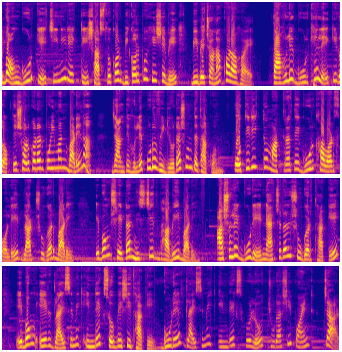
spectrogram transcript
এবং গুড়কে চিনির একটি স্বাস্থ্যকর বিকল্প হিসেবে বিবেচনা করা হয়। তাহলে গুড় খেলে কি রক্তের শর্করার পরিমাণ বাড়ে না? জানতে হলে পুরো ভিডিওটা শুনতে থাকুন। অতিরিক্ত মাত্রাতে গুড় খাওয়ার ফলে ব্লাড সুগার বাড়ে এবং সেটা নিশ্চিতভাবেই বাড়ে। আসলে গুড়ে ন্যাচারাল সুগার থাকে এবং এর গ্লাইসেমিক ইন্ডেক্সও বেশি থাকে। গুড়ের গ্লাইসেমিক ইন্ডেক্স হল চুরাশি পয়েন্ট চার।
